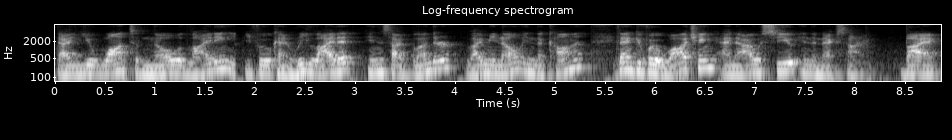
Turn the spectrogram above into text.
that you want to know lighting if you can relight it inside blender let me know in the comment thank you for watching and i will see you in the next time bye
